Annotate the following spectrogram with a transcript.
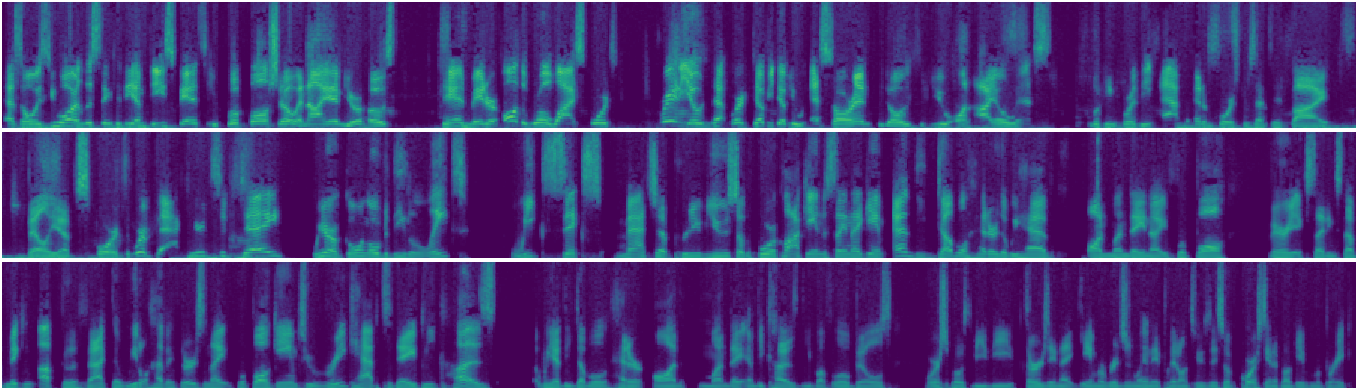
As always, you are listening to the MD's Fantasy Football Show, and I am your host, Dan Mater, on the Worldwide Sports Radio Network, WWSRN, for those of you on iOS looking for the app, and of course, presented by Belly Up Sports. We're back here today. We are going over the late week six matchup preview. So the four o'clock game, the Sunday night game, and the doubleheader that we have on Monday Night Football. Very exciting stuff, making up for the fact that we don't have a Thursday night football game to recap today because we had the double header on Monday and because the Buffalo Bills were supposed to be the Thursday night game originally and they played on Tuesday. So, of course, the NFL gave them a break.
